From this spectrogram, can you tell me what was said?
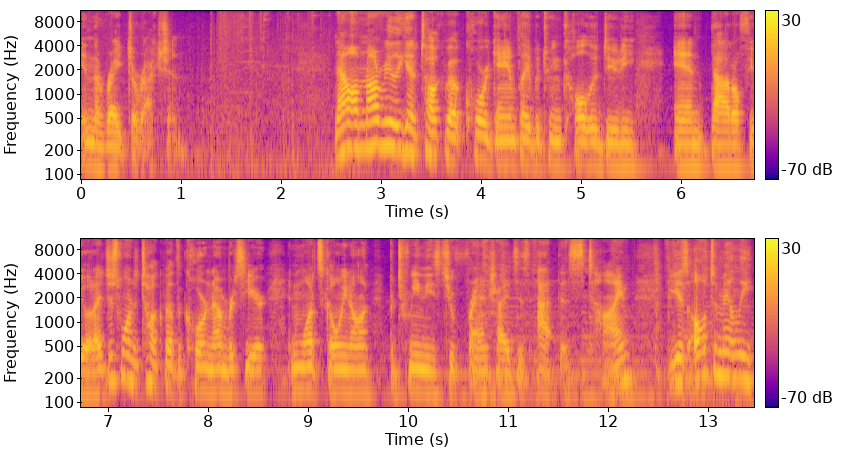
in the right direction. Now, I'm not really going to talk about core gameplay between Call of Duty and Battlefield. I just want to talk about the core numbers here and what's going on between these two franchises at this time. Because ultimately,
